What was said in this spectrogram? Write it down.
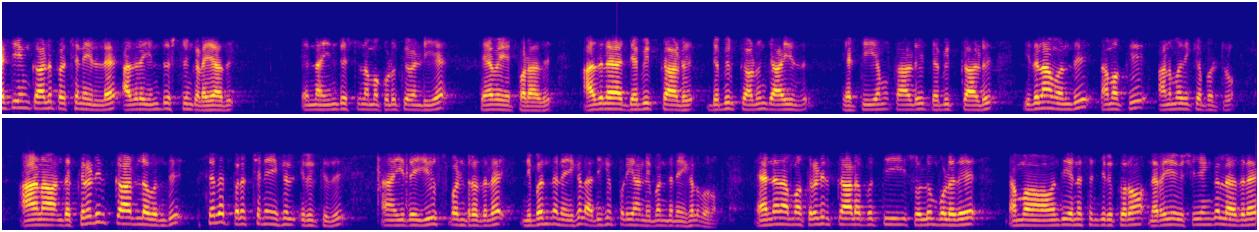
ஏடிஎம் கார்டு பிரச்சனை இல்லை. அதில் இன்ட்ரெஸ்ட்டும் கிடையாது. என்ன இன்ட்ரெஸ்ட் நம்ம கொடுக்க வேண்டிய தேவை ஏற்படாது. அதில் டெபிட் கார்டு டெபிட் கார்டும் ஜாயிது. ஏடிஎம் கார்டு டெபிட் கார்டு இதெல்லாம் வந்து நமக்கு அனுமதிக்கப்பட்டுரும். ஆனால் அந்த கிரெடிட் கார்டில் வந்து சில பிரச்சனைகள் இருக்குது. இதை யூஸ் பண்ணுறதுல நிபந்தனைகள் அதிகப்படியான நிபந்தனைகள் வரும். ஏன்னா நம்ம கிரெடிட் கார்டை பற்றி சொல்லும் பொழுது நம்ம வந்து என்ன செஞ்சுருக்கிறோம்? நிறைய விஷயங்கள் அதில்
